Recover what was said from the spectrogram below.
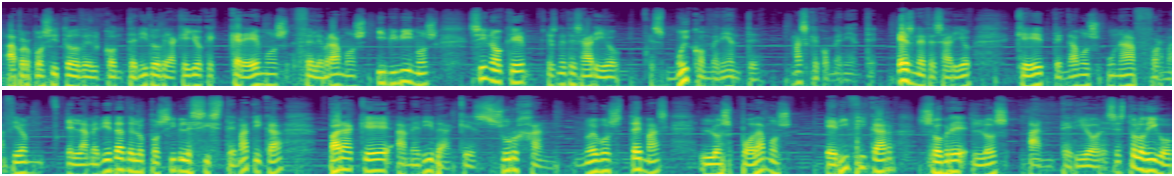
a propósito del contenido de aquello que creemos, celebramos y vivimos, sino que es necesario, es muy conveniente, más que conveniente. Es necesario que tengamos una formación en la medida de lo posible sistemática para que a medida que surjan nuevos temas los podamos edificar sobre los anteriores. Esto lo digo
